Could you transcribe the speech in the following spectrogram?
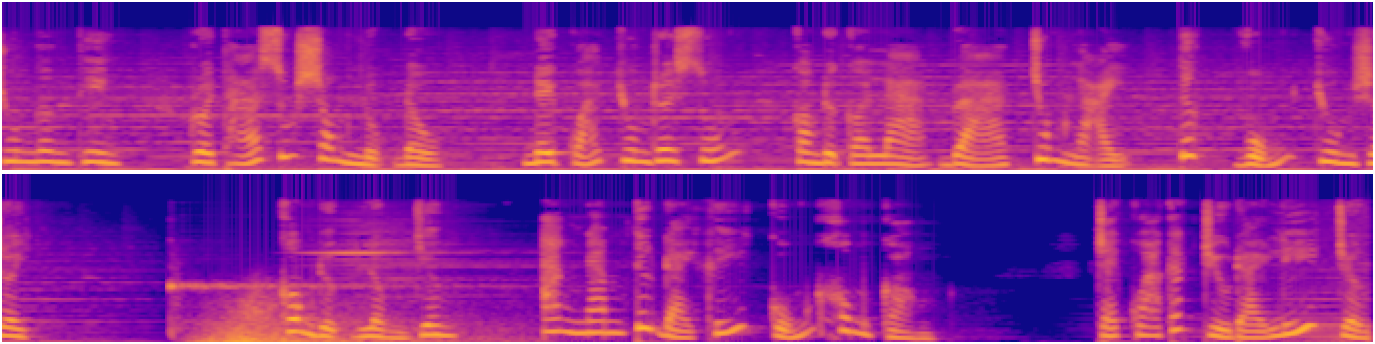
chuông ngân thiên rồi thả xuống sông lục đầu. Nơi quả chuông rơi xuống còn được gọi là đọa chung lại tức vũng chuông rơi. Không được lòng dân an nam tứ đại khí cũng không còn. Trải qua các triều đại lý trần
